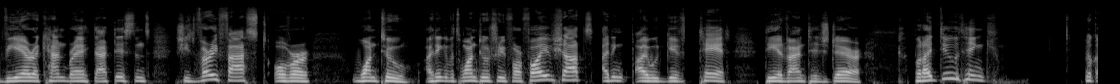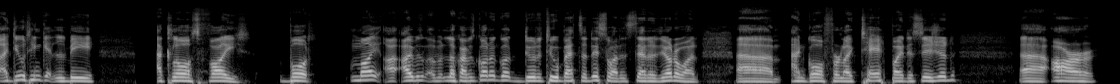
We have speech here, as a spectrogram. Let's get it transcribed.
Vieira can break that distance. She's very fast over one two. I think if it's one two three four five shots, I think I would give Tate the advantage there. But I do think, look, I do think it'll be a close fight. But my I, I was look, I was gonna go do the two bets on this one instead of the other one, um, and go for like Tate by decision, uh, or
